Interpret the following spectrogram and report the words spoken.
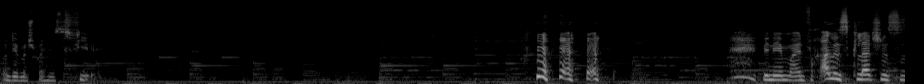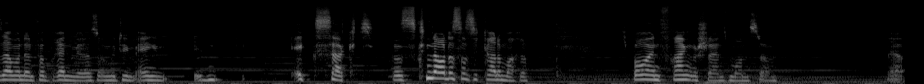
Und dementsprechend ist es viel. wir nehmen einfach alles Klatschendes zusammen und dann verbrennen wir das Ungetüm eng. Exakt. Das ist genau das, was ich gerade mache. Ich baue ein Frankensteins-Monster. Ja.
